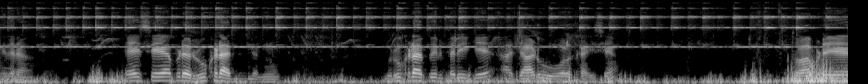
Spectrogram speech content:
મિત્ર, એ છે આપણે રૂખડાનું. રૂખડા પીર તરીકે આ ઝાડવું ઓળખાય છે. તો આપણે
